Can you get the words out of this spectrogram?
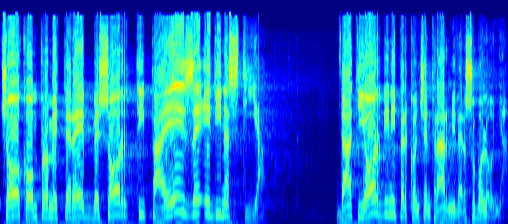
Ciò comprometterebbe sorti, paese e dinastia. Dati ordini per concentrarmi verso Bologna.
